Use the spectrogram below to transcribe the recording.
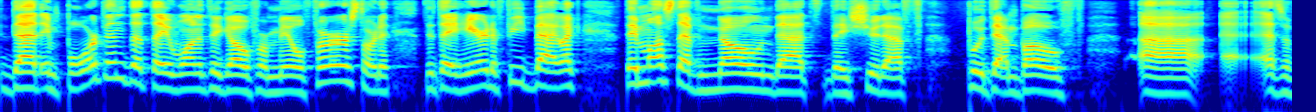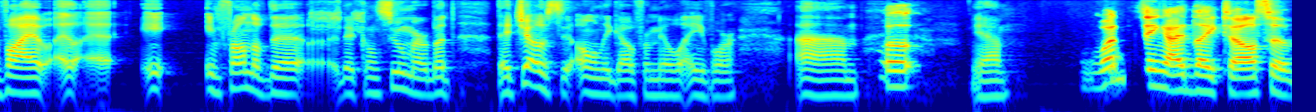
that important that they wanted to go for male first, or did, they hear the feedback? Like, they must have known that they should have put them both uh, as a viable in front of the the consumer, but they chose to only go for male Eivor. Um, Well, yeah. one thing I'd like to also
